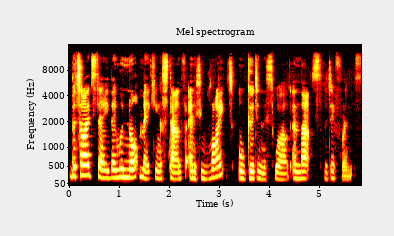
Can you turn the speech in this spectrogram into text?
But I'd say they were not making a stand for anything right or good in this world, and that's the difference.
